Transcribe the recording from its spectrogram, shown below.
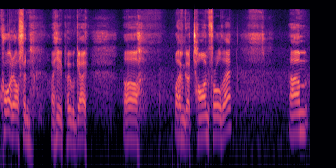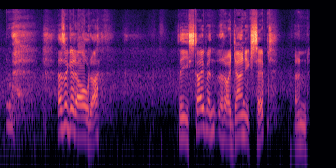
quite often I hear people go, Oh, I haven't got time for all that. Um, as I get older, the statement that I don't accept and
